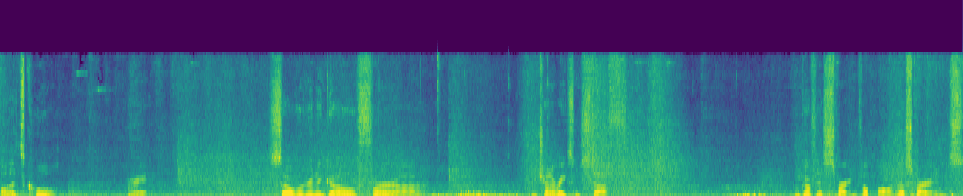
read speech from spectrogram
Oh, that's cool. All right. So we're gonna go for. Uh, I'm gonna to rake some stuff. I'm go for the Spartan football. Go Spartans.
